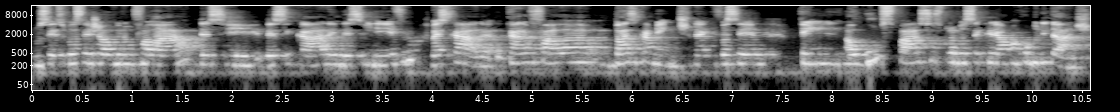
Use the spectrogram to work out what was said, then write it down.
Não sei se vocês já ouviram falar desse, desse cara e desse livro, mas, cara, o cara fala basicamente né, que você tem alguns passos para você criar uma comunidade.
